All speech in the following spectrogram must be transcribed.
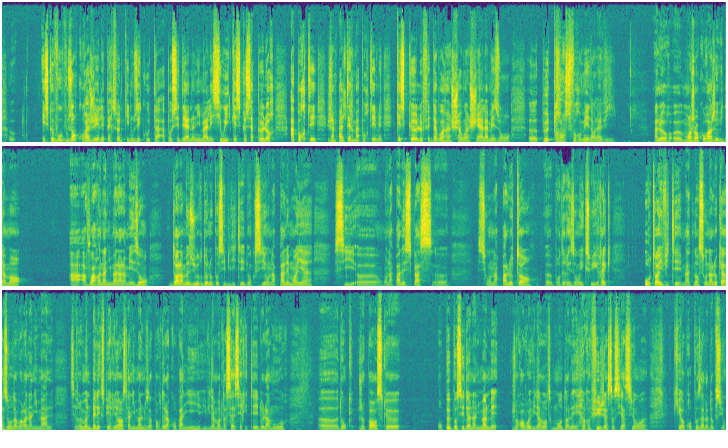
Est-ce que vous, vous encouragez les personnes qui nous écoutent à, posséder un animal? Et si oui, qu'est-ce que ça peut leur apporter? J'aime pas le terme apporter, mais qu'est-ce que le fait d'avoir un chat ou un chien à la maison euh, peut transformer dans la vie? Alors, euh, moi j'encourage évidemment à avoir un animal à la maison dans la mesure de nos possibilités. Donc si on n'a pas les moyens, si euh, on n'a pas l'espace, si on n'a pas le temps pour des raisons X ou Y, autant éviter. Maintenant, si on a l'occasion d'avoir un animal, c'est vraiment une belle expérience. L'animal nous apporte de la compagnie, évidemment de la sincérité, de l'amour. Euh, donc, je pense que on peut posséder un animal, mais je renvoie évidemment tout le monde dans les refuges et associations euh, qui en proposent à l'adoption.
